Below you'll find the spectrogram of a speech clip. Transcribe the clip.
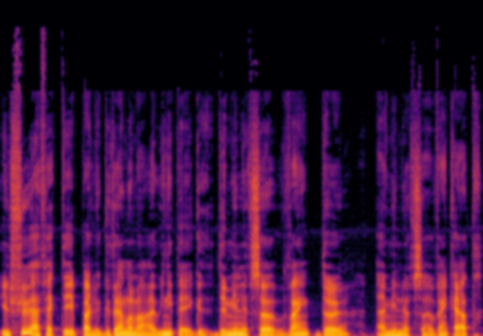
il fut affecté par le gouvernement à Winnipeg de 1922 à 1924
